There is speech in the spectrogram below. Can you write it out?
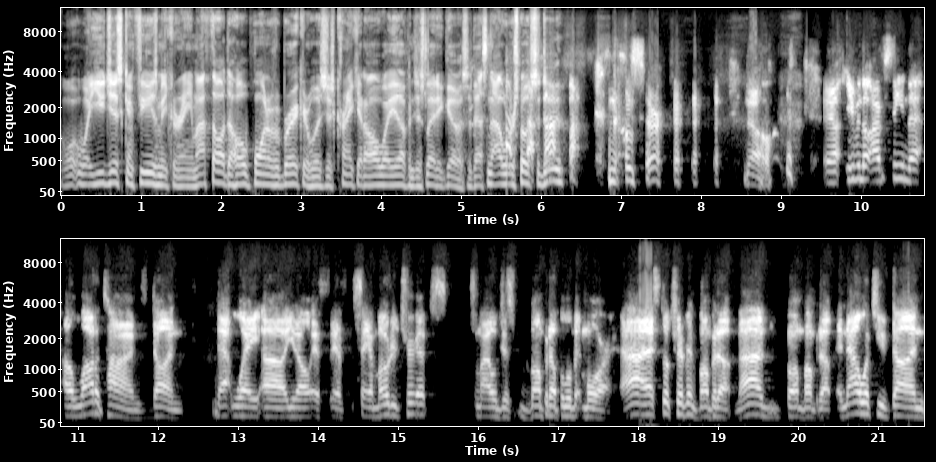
Well, you just confused me, Kareem. I thought the whole point of a breaker was just crank it all the way up and just let it go. So that's not what we're supposed to do. no, sir. no. Yeah, even though I've seen that a lot of times done that way. Uh, you know, if if say a motor trips, somebody will just bump it up a little bit more. Ah, that's still tripping. Bump it up. Ah, bump bump it up. And now what you've done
